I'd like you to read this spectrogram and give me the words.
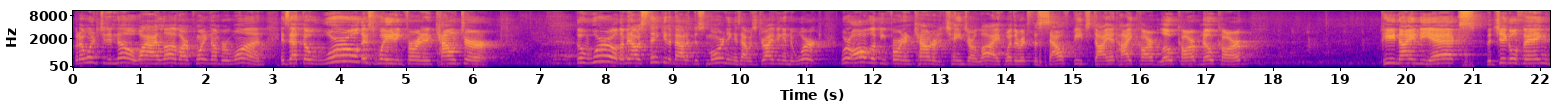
but I want you to know why I love our point number one is that the world is waiting for an encounter. The world, I mean, I was thinking about it this morning as I was driving into work. We're all looking for an encounter to change our life, whether it's the South Beach diet, high carb, low carb, no carb, P90X, the jiggle thing.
